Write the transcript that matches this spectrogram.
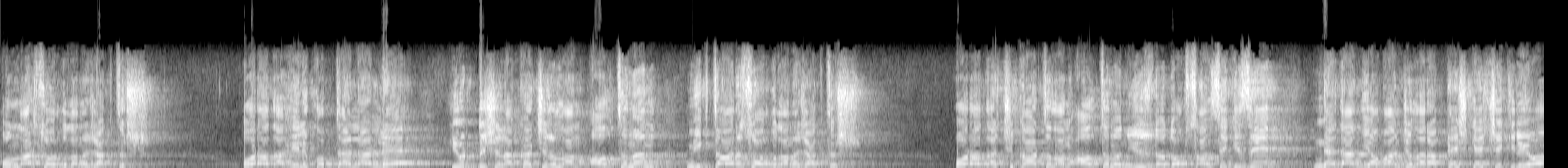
onlar sorgulanacaktır. Orada helikopterlerle yurt dışına kaçırılan altının miktarı sorgulanacaktır. Orada çıkartılan altının yüzde 98'i neden yabancılara peşkeş çekiliyor?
